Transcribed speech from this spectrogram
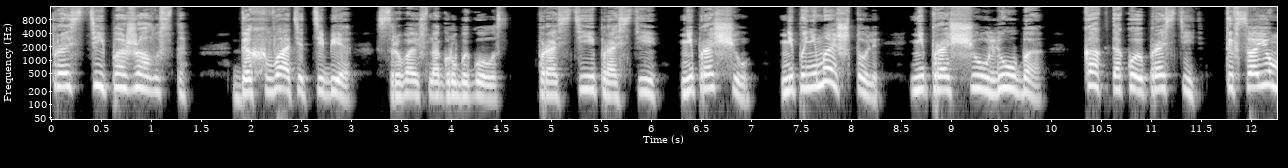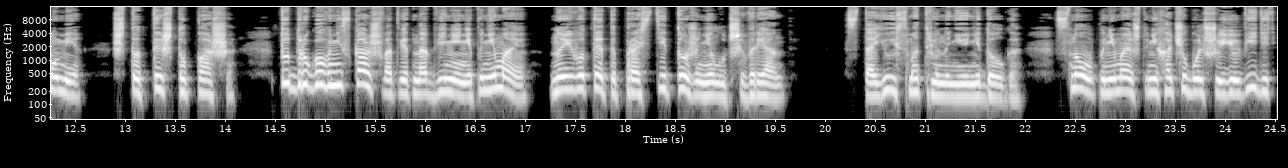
«Прости, пожалуйста». «Да хватит тебе!» Срываюсь на грубый голос. «Прости, прости, не прощу. Не понимаешь, что ли? Не прощу, Люба. Как такое простить? Ты в своем уме? Что ты, что Паша. Тут другого не скажешь в ответ на обвинение, понимаю. Но и вот это «прости» тоже не лучший вариант. Стою и смотрю на нее недолго. Снова понимаю, что не хочу больше ее видеть,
